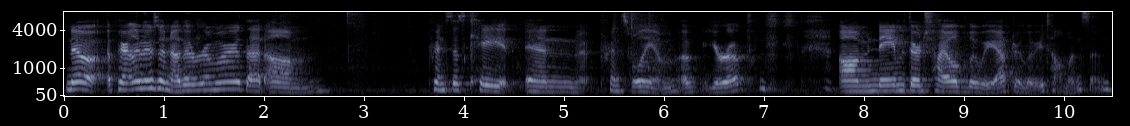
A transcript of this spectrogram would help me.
No, apparently there's another rumor that um, Princess Kate and Prince William of Europe um, named their child Louis after Louis Tomlinson.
